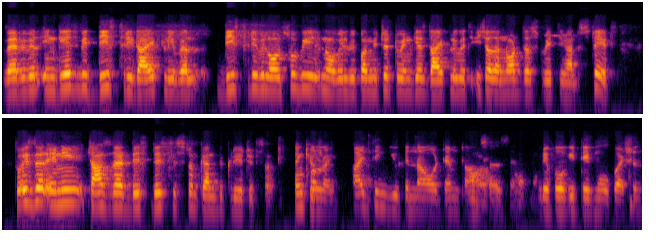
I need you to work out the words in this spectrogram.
where we will engage with these three directly. Well, these three will also be, you know, will be permitted to engage directly with each other, not just with the United States. So, is there any chance that this this system can be created, sir? Thank you. All right. I think you can now attempt answers before we take more questions.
